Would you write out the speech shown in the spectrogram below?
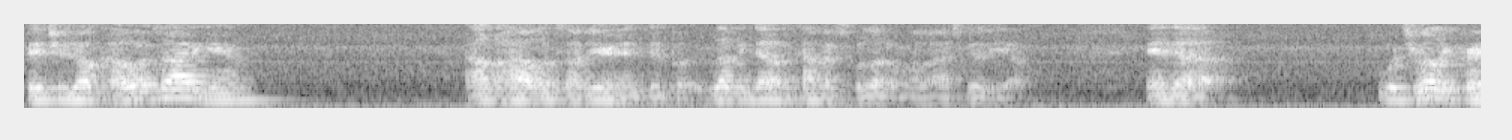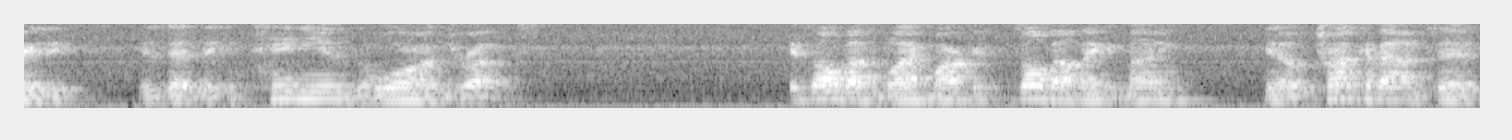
picture don't coincide again. I don't know how it looks on your end. Put, let me know in the comments below my last video. And uh, what's really crazy is that they continue the war on drugs. It's all about the black market. It's all about making money. You know, Trump come out and said,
